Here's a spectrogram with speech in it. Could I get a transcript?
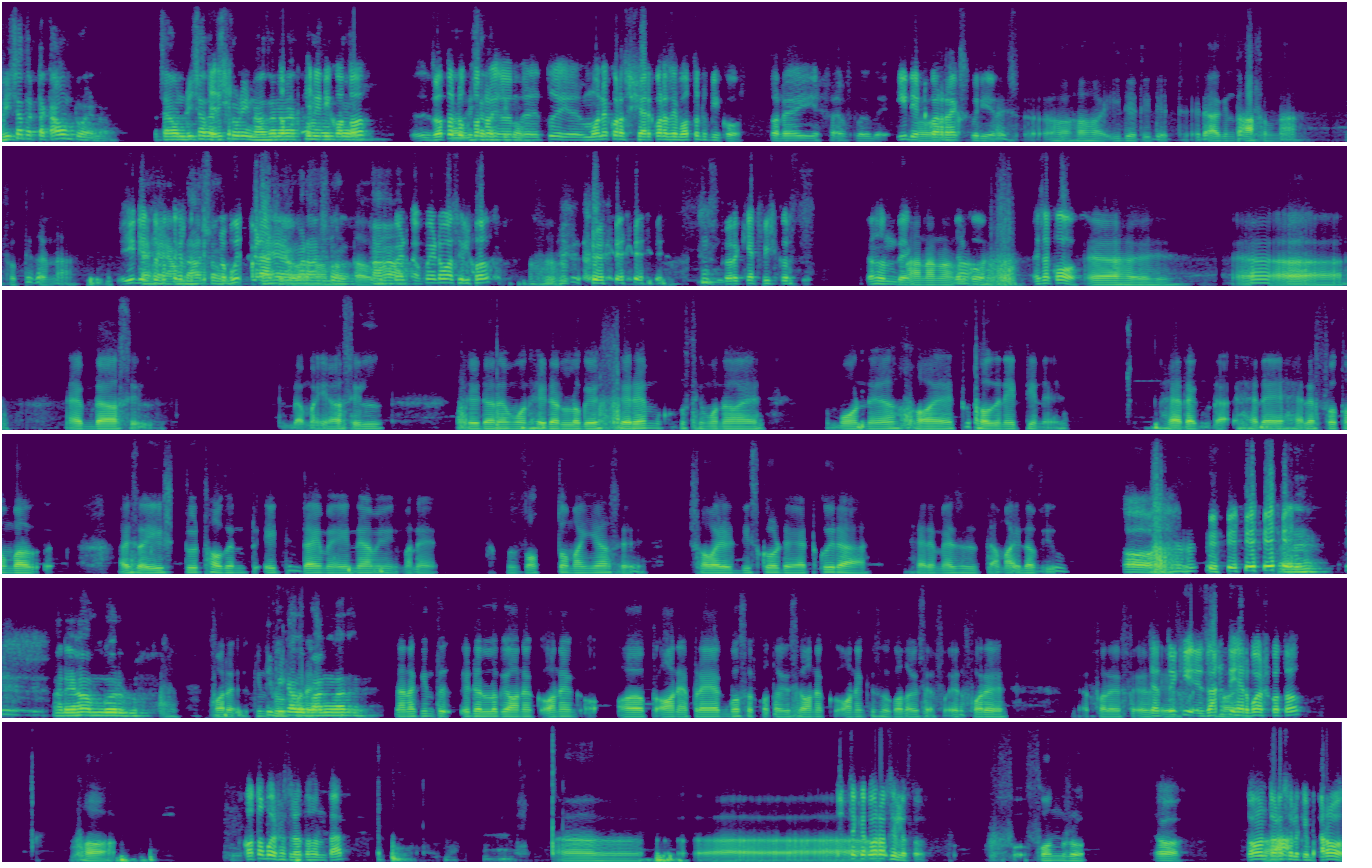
রিশাদ একটা কাউন্ট হয়। না। আচ্ছা এখন রিশাদ- স্টোরি না কাহিনী কত? যতটুকু তুই মনে কর শেয়ার করা যায় অতটুকু কো তোর ইডেট। করার এক্সপেরিয়েন্স হ হ হ ইডিয়েট ইডিয়েট এটা কিন্তু আসল না সত্যিকার না। ইডেট তো হ্যাঁ, সত্যি আমরা বুঝ পেড়া হ্যাঁ, ছিল আমার আমার আসল। তাও। হ্যাঁ, ছিল তোরা ক্যাটফিশ করছে এখন দেখ না না না। আচ্ছা কো। একটা আছিল একটা মাইয়া আছিল হেডারে মন হেডার লগে ফেরেম করছি মনে হয়। মনে হয় টু থাউজেন্ড এইটিনে হ্যার হ্যারে হ্যারে প্রথমবার আচ্ছা এই টু থাউজেন্ড এইটিন টাইমে এনে আমি মানে যত মাইয়া আছে সবাই ডিসকর্ডে অ্যাড কইরা হ্যারে মেসেজ দিতাম আই লাভ ইউ আরে আরে আমগর পরে কিন্তু বাংলা না না কিন্তু এটার লগে অনেক অনেক অনেক প্রায় এক বছর কথা হয়েছে অনেক অনেক কিছু কথা হয়েছে এরপরে এরপরে তুই কি জানতি এর বয়স কত? হ। কত বয়স ছিল তখন তার? থেকে বড় ছিল তো? পনেরো। ও তখন তোরা ছিল কি বারো?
